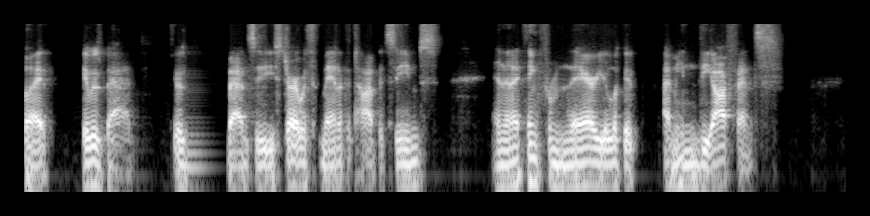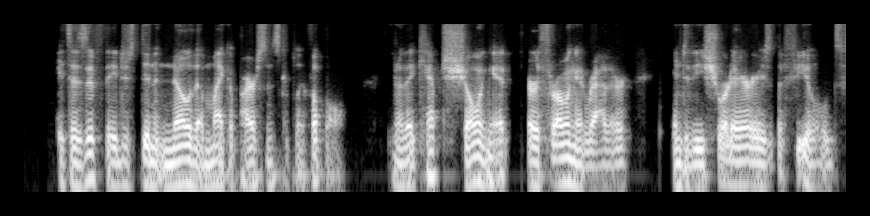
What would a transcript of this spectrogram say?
but it was bad. It was bad. So you start with man at the top, it seems. And then I think from there, you look at, I mean, the offense. It's as if they just didn't know that Micah Parsons could play football. You know, they kept showing it or throwing it rather into these short areas of the field.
